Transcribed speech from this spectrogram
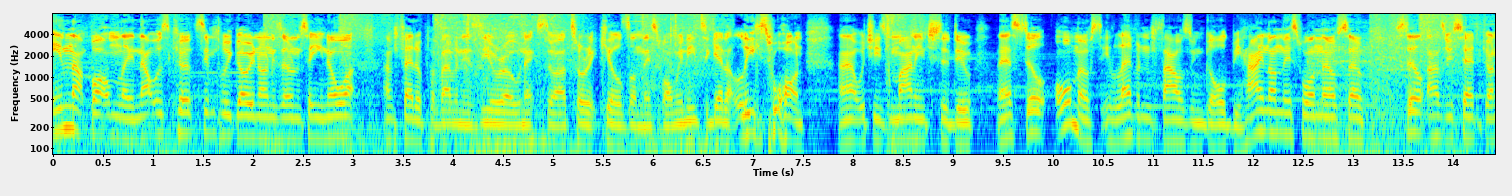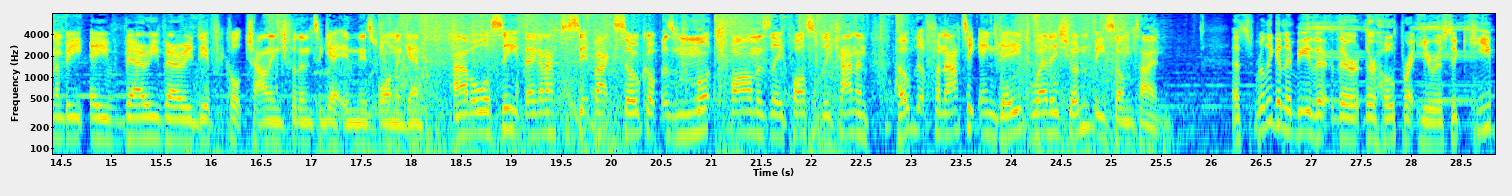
in that bottom lane. That was Kerp simply going on his own and saying, you know what, I'm fed up of having a zero next to our turret kills on this one. We need to get at least one, uh, which he's managed to do. They're still almost 11,000 gold behind on this one, though, so still, as we said, going to be a very, very difficult challenge for them to get in this one again. Uh, but we'll see. They're going to have to sit back, soak up as much farm as they possibly can can and hope that Fnatic engage where they shouldn't be sometime. That's really going to be their, their, their hope right here is to keep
